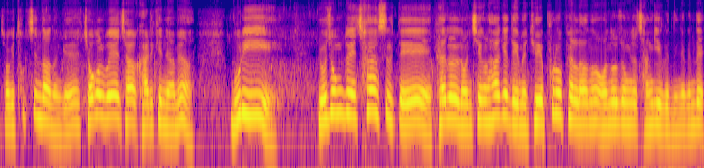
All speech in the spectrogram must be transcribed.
저기 턱 친다는 게 저걸 왜 제가 가리켰냐면 물이 요 정도에 차였을 때 배를 런칭을 하게 되면 뒤에 프로펠러는 어느 정도 잠기거든요. 근데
